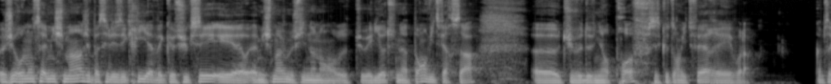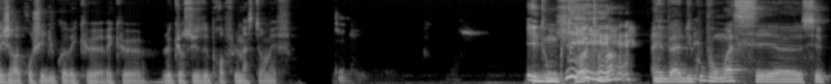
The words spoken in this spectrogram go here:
Euh, J'ai renoncé à mi-chemin, j'ai passé les écrits avec succès et à mi-chemin, je me suis dit non, non, tu Elliot, tu n'as pas envie de faire ça. Euh, tu veux devenir prof, c'est ce que tu as envie de faire et voilà. Comme ça que j'ai raccroché du coup avec avec euh, le cursus de prof, le master MEF. Et donc toi, Thomas? Et bah du coup pour moi c'est euh, c'est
